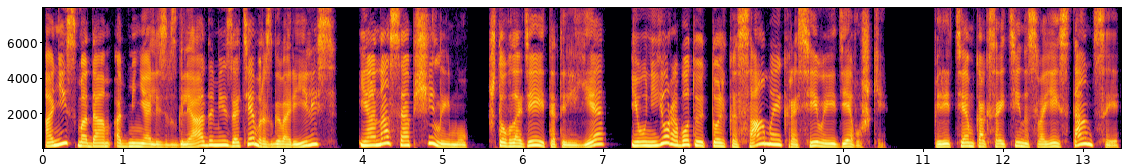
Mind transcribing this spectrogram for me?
Они с мадам обменялись взглядами, затем разговорились, и она сообщила ему, что владеет ателье, и у нее работают только самые красивые девушки. Перед тем, как сойти на своей станции,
